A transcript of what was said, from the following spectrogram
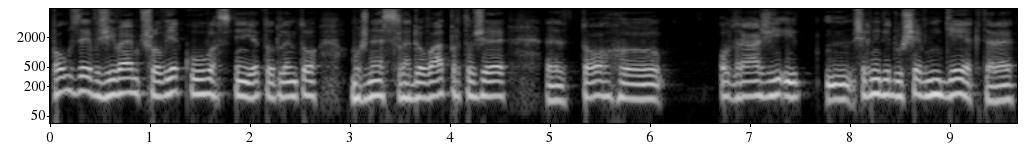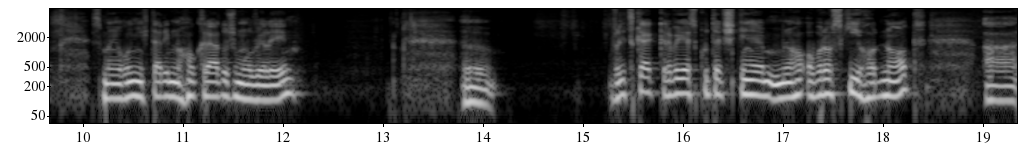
Pouze v živém člověku vlastně je tohle možné sledovat, protože eh, to eh, odráží i hm, všechny ty duševní děje, které jsme o nich tady mnohokrát už mluvili. Eh, v lidské krvi je skutečně mnoho obrovských hodnot, a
